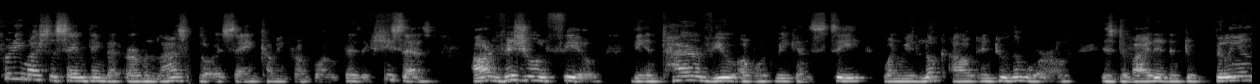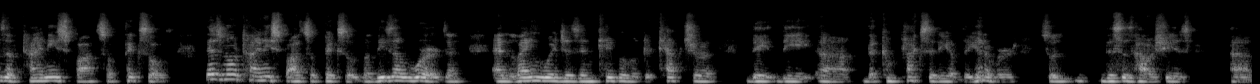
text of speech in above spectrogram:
pretty much the same thing that Ervin Laszlo is saying coming from quantum physics. She says, our visual field, the entire view of what we can see when we look out into the world, is divided into billions of tiny spots of pixels. There's no tiny spots of pixels, but these are words, and, and language is incapable to capture the, the, uh, the complexity of the universe. So this is how she's uh,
